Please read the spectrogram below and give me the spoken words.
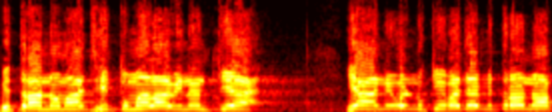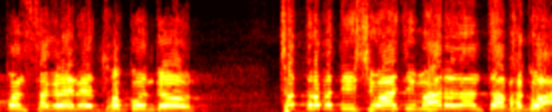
मित्रांनो माझी तुम्हाला विनंती आहे. या निवडणुकीमध्ये मित्रांनो आपण सगळ्यांनी झोकून देऊन छत्रपती शिवाजी महाराजांचा भगवा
